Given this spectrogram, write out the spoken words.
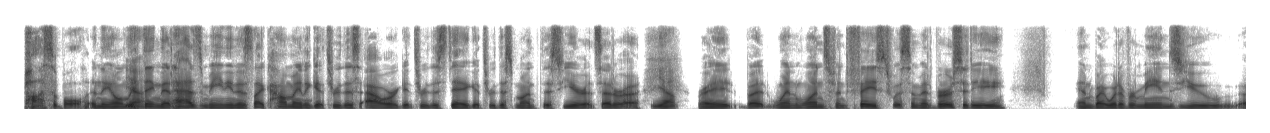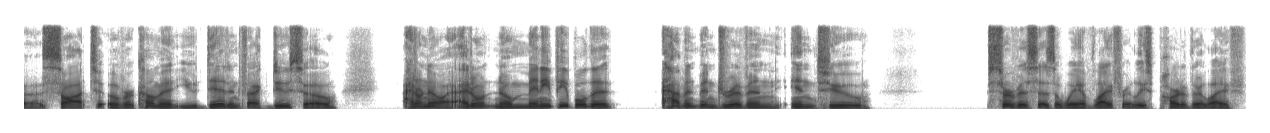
possible. And the only Yeah. thing that has meaning is like how am i going to get through this hour get through this day get through this month this year etc Yeah. right? But when one's been faced with some adversity and by whatever means you uh, sought to overcome it you did in fact do so. I don't know. I, I don't know many people that haven't been driven into service as a way of life or at least part of their life.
